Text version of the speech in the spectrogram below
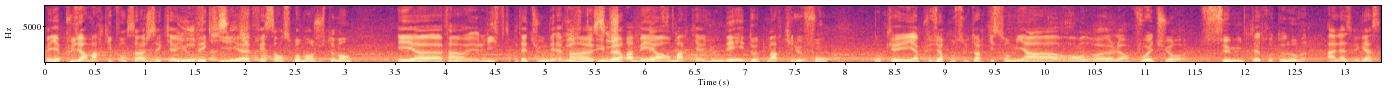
Mais Il y a plusieurs marques qui font ça. Je sais qu'il y a Lyft Hyundai aussi, qui crois. fait ça en ce moment justement. Et euh, enfin Lyft peut-être Hyundai, enfin Uber, crois, mais en marque il y a Hyundai et d'autres marques qui le font. Donc euh, il y a plusieurs constructeurs qui sont mis à rendre euh, leur voiture semi peut-être autonome à Las Vegas.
